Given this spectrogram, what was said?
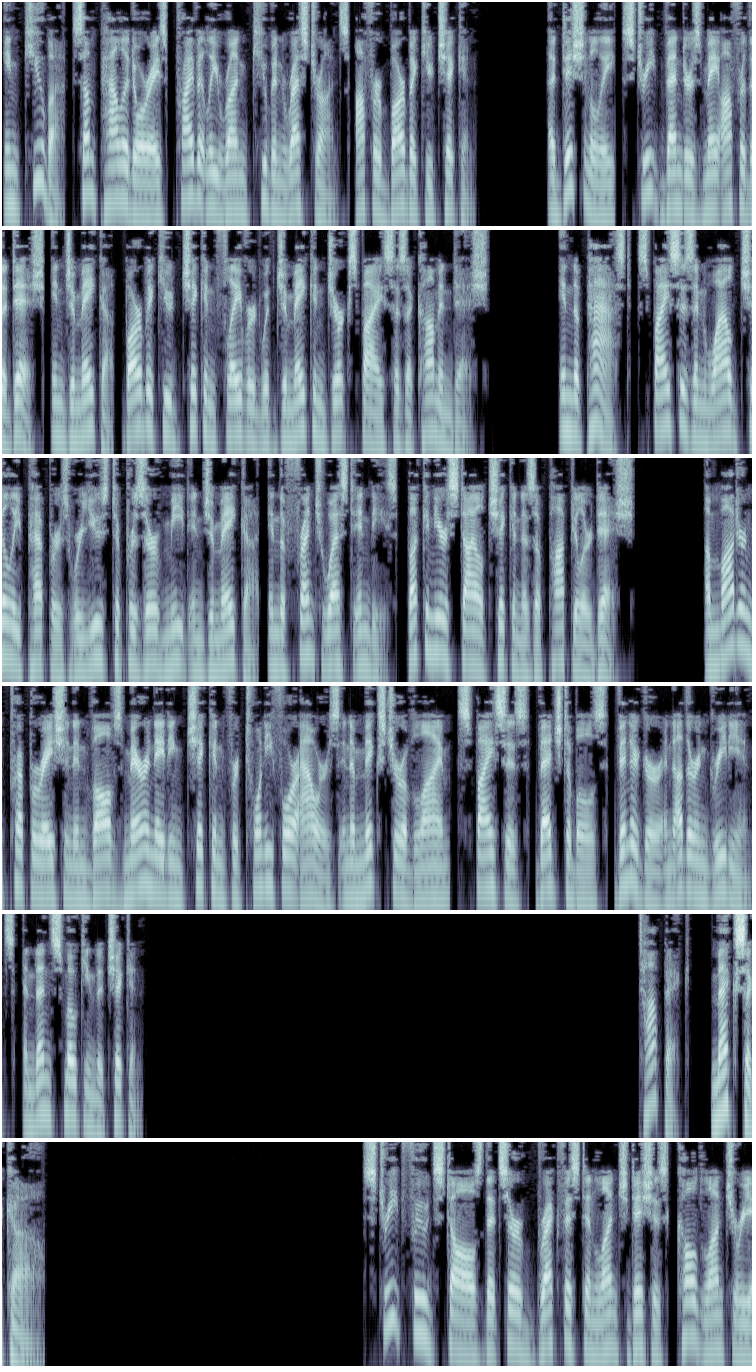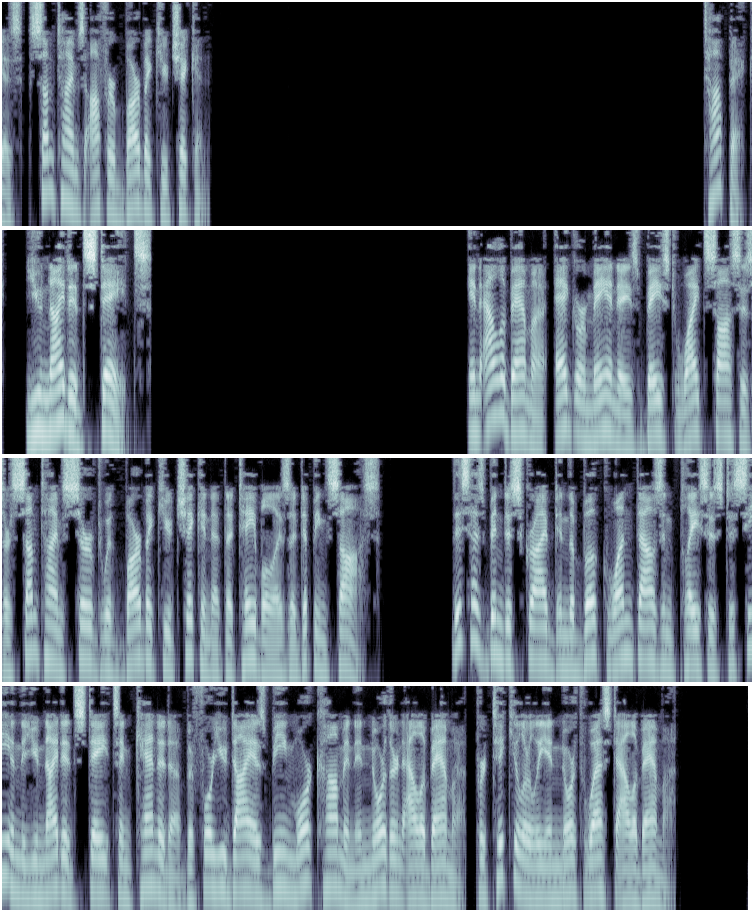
In Cuba, some paladares privately run Cuban restaurants offer barbecue chicken. Additionally, street vendors may offer the dish. In Jamaica, barbecued chicken flavored with Jamaican jerk spice is a common dish. In the past, spices and wild chili peppers were used to preserve meat in Jamaica. In the French West Indies, buccaneer style chicken is a popular dish. A modern preparation involves marinating chicken for 24 hours in a mixture of lime, spices, vegetables, vinegar, and other ingredients, and then smoking the chicken. Mexico Street food stalls that serve breakfast and lunch dishes, called loncherias, sometimes offer barbecue chicken. United States In Alabama, egg or mayonnaise-based white sauces are sometimes served with barbecue chicken at the table as a dipping sauce. This has been described in the book 1000 Places to See in the United States and Canada Before You Die as being more common in northern Alabama, particularly in northwest Alabama.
